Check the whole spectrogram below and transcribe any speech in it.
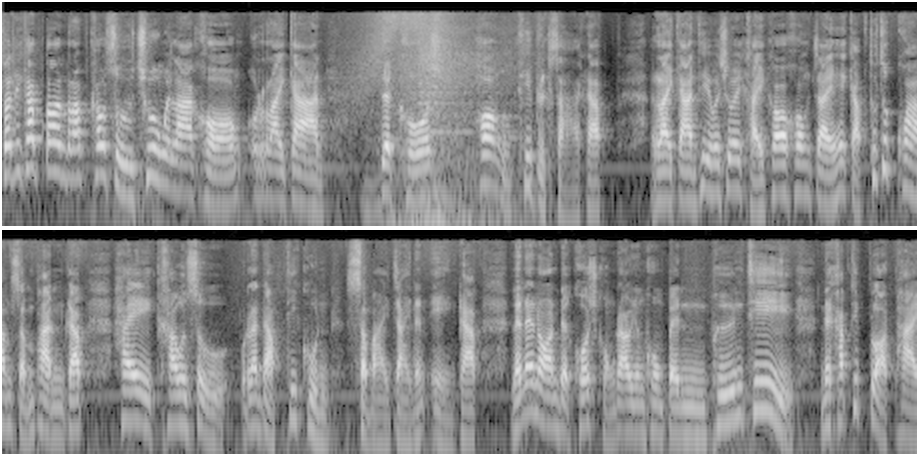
สวัสดีครับ ต้อนรับเข้าสู่ช่วงเวลาของรายการ The Coach ห้องที่ปรึกษาครับ รายการที่มาช่วยไขข้อข้องใจให้กับทุกๆ ความสัมพันธ์ครับ ให้เข้าสู่ระดับที่คุณสบายใจนั่นเองครับ และแน่นอน The Coach ของเรายังคงเป็นพื้นที่นะครับที่ปลอดภัย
